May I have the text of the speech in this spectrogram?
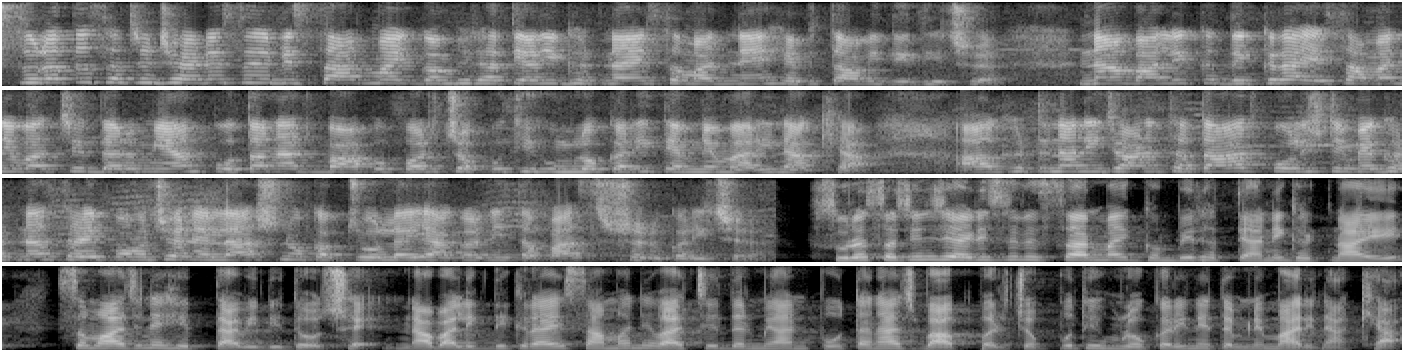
સુરત સચિન જેડીસી વિસ્તારમાં એક ગંભીર હત્યાની ઘટનાએ સમાજને હેબતાવી દીધી છે. નાબાલિક દીકરાએ સામાન્ય વાતચીત દરમિયાન પોતાના જ બાપ પર ચપ્પુથી હુમલો કરી તેમને મારી નાખ્યા. આ ઘટનાની જાણ થતાં જ પોલીસ ટીમે ઘટના સ્થળે પહોંચી અને લાશનો કબજો લઈ આગળની તપાસ શરૂ કરી છે. સુરત સચિન જીઆઈડીસી વિસ્તારમાં એક ગંભીર હત્યાની ઘટનાએ સમાજને હિપતાવી દીધો છે. નાબાલિગ દીકરાએ સામાન્ય વાતચીત દરમિયાન પોતાના જ બાપ પર ચપ્પુથી હુમલો કરીને તેમને મારી નાખ્યા.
